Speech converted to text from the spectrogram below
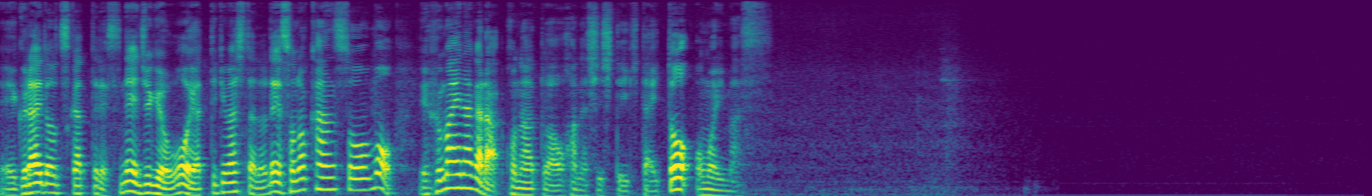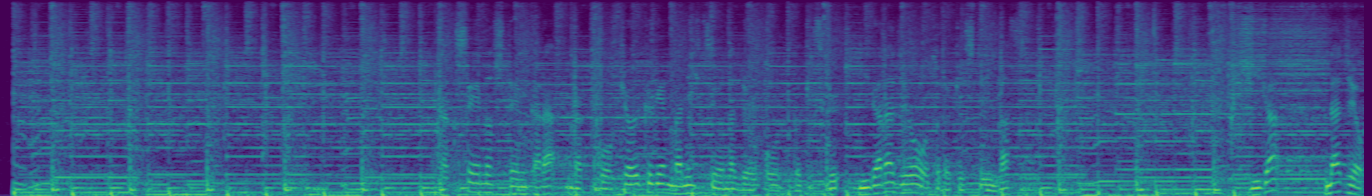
えーグライドを使ってですね授業をやってきましたのでその感想も踏まえながらこの後はお話ししていきたいと思います。の視点から学校教育現場に必要な情報をお届けするギガラジオをお届けしています。ギガラジオ。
